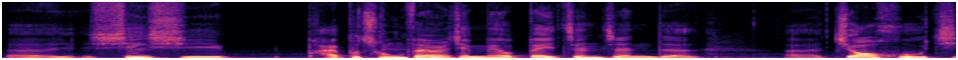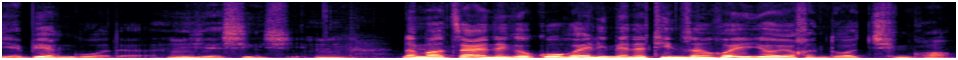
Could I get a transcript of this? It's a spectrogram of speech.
呃信息还不充分，而且没有被真正的呃交互结辩过的一些信息。嗯，嗯那么在那个国会里面的听证会又有很多情况。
